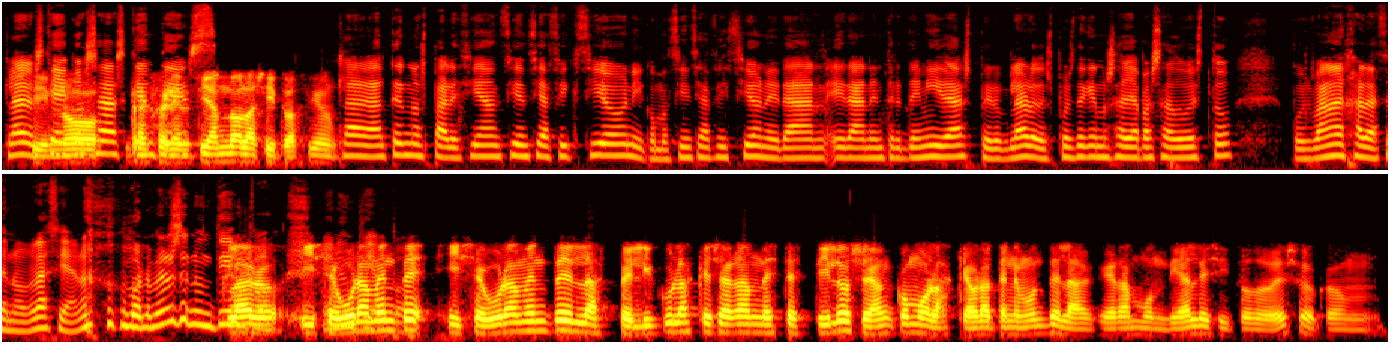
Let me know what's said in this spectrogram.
Claro, es que hay cosas que referenciando a la situación. Claro, antes nos parecían ciencia ficción y como ciencia ficción eran, eran entretenidas, pero claro, después de que nos haya pasado esto, pues van a dejar de hacernos gracia, ¿no? Por lo menos en un tiempo. Claro, y seguramente, y seguramente las películas que se hagan de este estilo sean como las que ahora tenemos de las guerras mundiales y todo eso, con,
